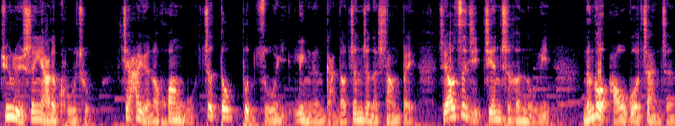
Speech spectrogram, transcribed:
军旅生涯的苦楚，家园的荒芜，这都不足以令人感到真正的伤悲。只要自己坚持和努力，能够熬过战争。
